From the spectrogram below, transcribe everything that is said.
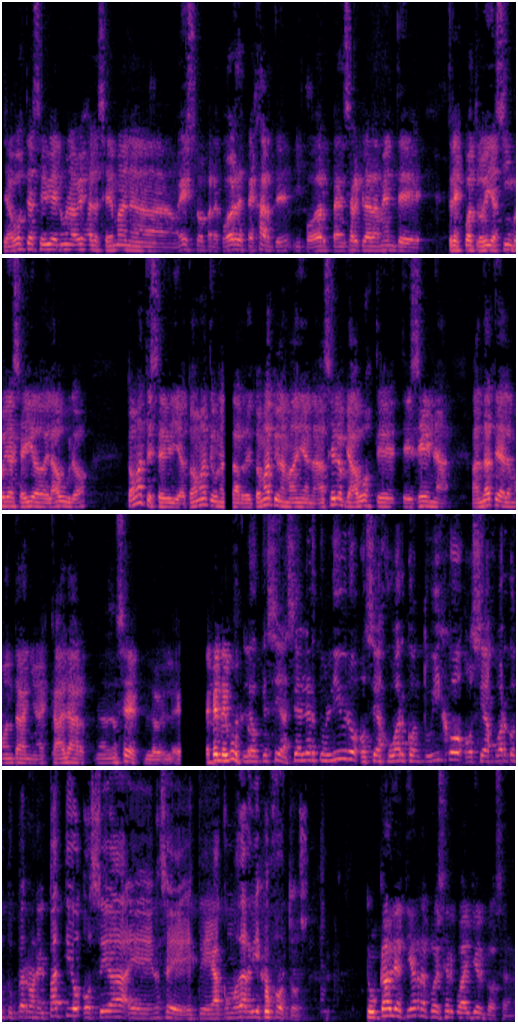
si a vos te hace bien una vez a la semana eso, para poder despejarte y poder pensar claramente 3, 4 días, 5 días seguidos de laburo, Tómate ese día, tómate una tarde, tómate una mañana, haz lo que a vos te, llena, andate a la montaña, escalar, no sé, depende del gusto. Lo que sea, sea leerte un libro, o sea jugar con tu hijo, o sea jugar con tu perro en el patio, o sea, eh, no sé, este, acomodar viejas fotos. Tu cable a tierra puede ser cualquier cosa.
